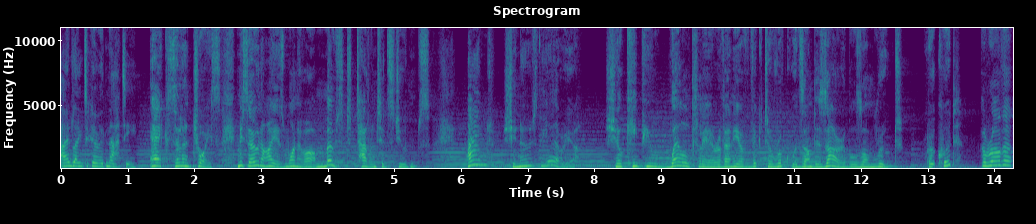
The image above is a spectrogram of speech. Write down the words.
I'd like to go with Natty. Excellent choice. Miss Onai is one of our most talented students. And she knows the area. She'll keep you well clear of any of Victor Rookwood's undesirables en route. Rookwood? A rather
